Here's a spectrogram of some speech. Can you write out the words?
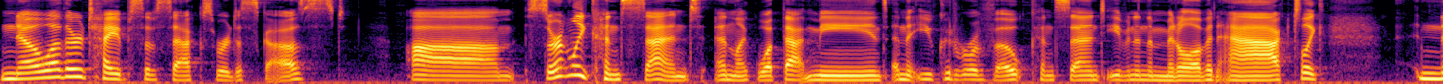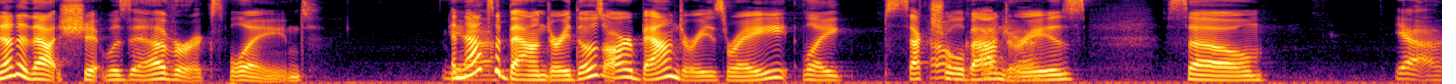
no other types of sex were discussed. Um, certainly consent and like what that means, and that you could revoke consent even in the middle of an act. Like, none of that shit was ever explained. And that's a boundary. Those are boundaries, right? Like sexual Oh, God, yeah. boundaries. So, Yeah,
